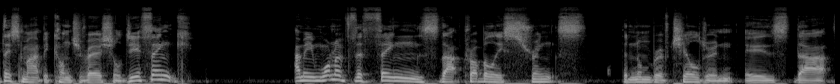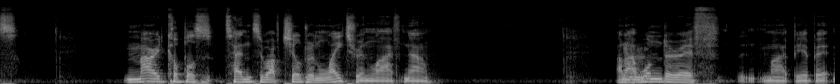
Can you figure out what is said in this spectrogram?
this might be controversial. Do you think? I mean, one of the things that probably shrinks the number of children is that married couples tend to have children later in life now. And I wonder if it might be a bit.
